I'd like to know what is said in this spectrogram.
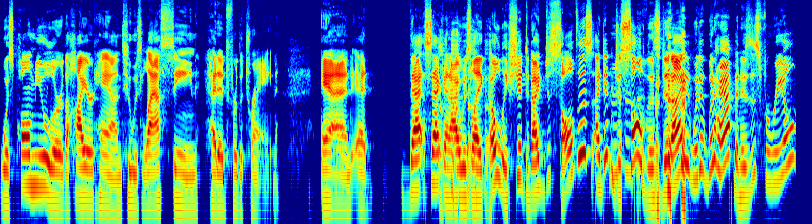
was Paul Mueller, the hired hand, who was last seen headed for the train. And at that second I was like, "Holy shit! Did I just solve this? I didn't just solve this, did I? What, what happened? Is this for real?"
